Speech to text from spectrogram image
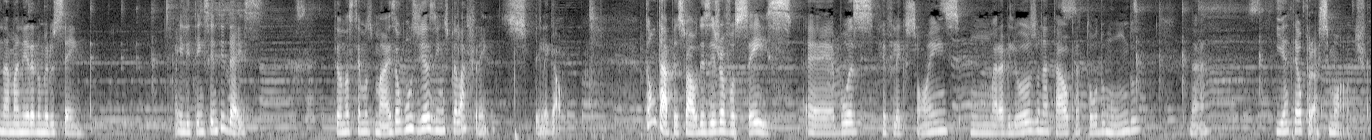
na maneira número 100 ele tem 110. Então nós temos mais alguns diazinhos pela frente. Bem legal. Então tá, pessoal. Desejo a vocês é, boas reflexões, um maravilhoso Natal para todo mundo, né? E até o próximo áudio.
